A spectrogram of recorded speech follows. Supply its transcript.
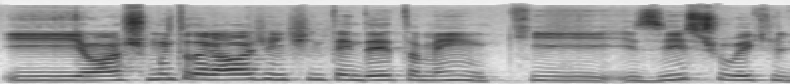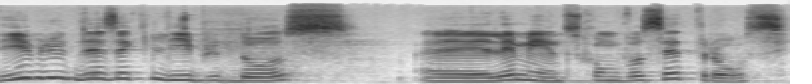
E eu acho muito legal a gente entender também que existe o equilíbrio e o desequilíbrio dos é, elementos, como você trouxe.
